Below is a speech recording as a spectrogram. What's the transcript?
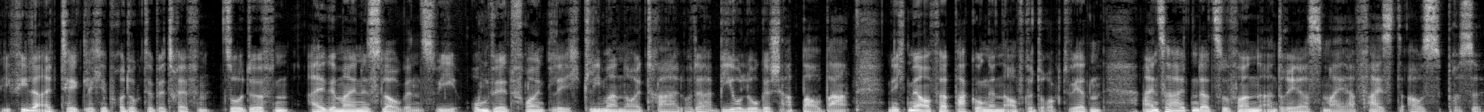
die viele alltägliche Produkte betreffen. So dürfen allgemeine Slogans wie umweltfreundlich, klimaneutral oder biologisch abbaubar nicht mehr auf Verpackungen aufgedruckt werden. Einzelheiten dazu von Andreas Meyer-Feist aus Brüssel.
